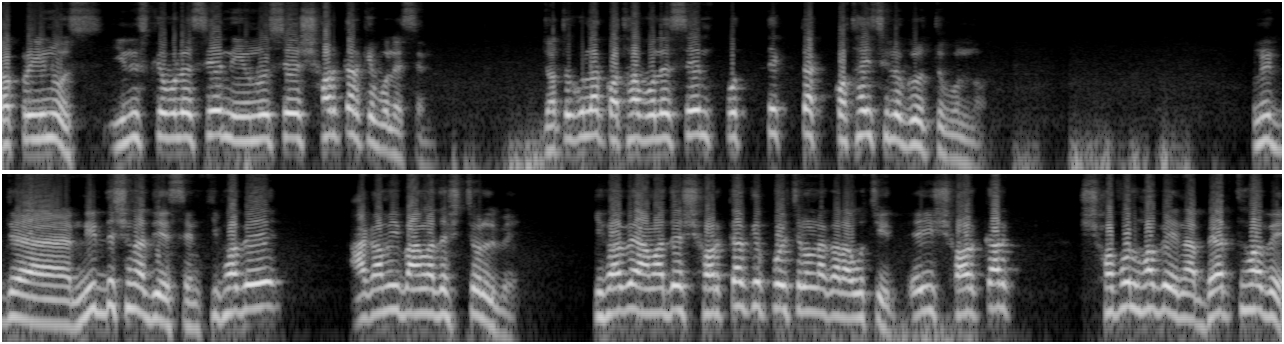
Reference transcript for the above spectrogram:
ডক্টর ইউনুস। ইউনুসকে বলেছেন, ইউনুসের সরকারকে বলেছেন। যতগুলা কথা বলেছেন, প্রত্যেকটা কথাই ছিল গুরুত্বপূর্ণ। উনি নির্দেশনা দিয়েছেন কীভাবে আগামী বাংলাদেশ চলবে, কীভাবে আমাদের সরকারকে পরিচালনা করা উচিত, এই সরকার সফল হবে না ব্যর্থ হবে,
